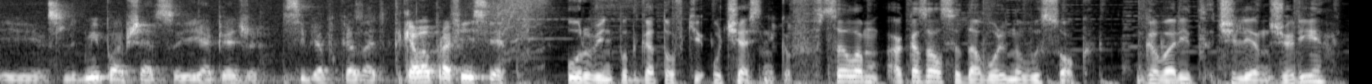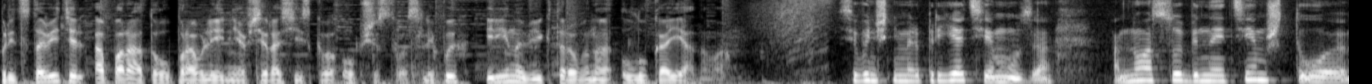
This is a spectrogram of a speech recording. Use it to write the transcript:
и с людьми пообщаться, и опять же себя показать. Такова профессия. Уровень подготовки участников в целом оказался довольно высок, говорит член жюри, представитель аппарата управления Всероссийского общества слепых Ирина Викторовна Лукаянова. Сегодняшнее мероприятие «Муза», оно особенное тем, что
